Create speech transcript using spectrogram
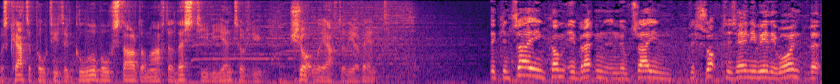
was catapulted to global stardom after this TV interview shortly after the event. They can try and come to Britain and they'll try and disrupt us any way they want, but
